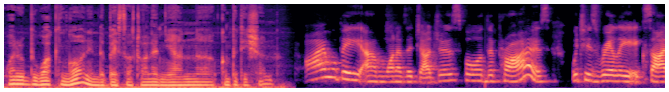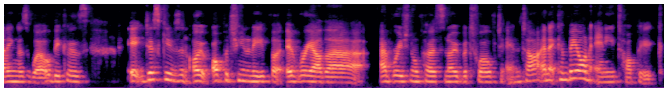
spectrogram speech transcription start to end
What will be working on in the Best Australian Yarn uh, competition? I will be um, one of the judges for the prize, which is really exciting as well because it just gives an opportunity for every other Aboriginal person over 12 to enter. And it can be on any topic,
